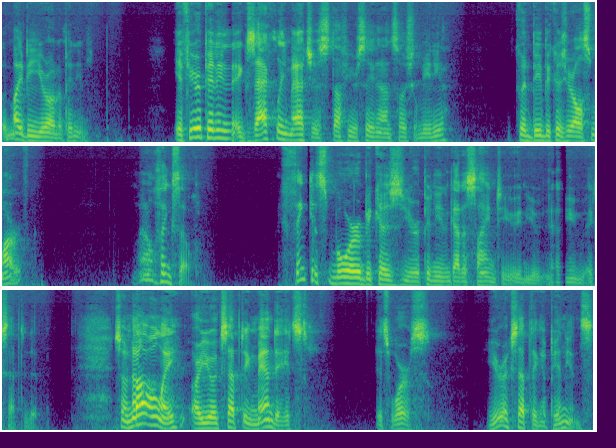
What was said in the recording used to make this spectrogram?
it might be your own opinion. If your opinion exactly matches stuff you're seeing on social media, it could be because you're all smart. I don't think so. I think it's more because your opinion got assigned to you and you, you accepted it. So not only are you accepting mandates, it's worse you're accepting opinions.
